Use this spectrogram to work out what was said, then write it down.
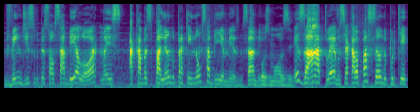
vem disso do pessoal saber a lore, mas acaba espalhando pra quem não sabia mesmo, sabe? Tipo osmose. Exato, é, você acaba passando, porque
